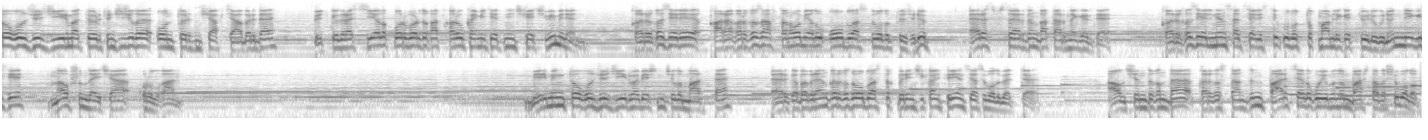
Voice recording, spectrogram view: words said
тогуз жүз жыйырма төртүнчү жылы он төртүнчү октябрда бүткүл россиялык борбордук аткаруу комитетинин чечими менен кыргыз эли кара кыргыз автономиялуу областы болуп түзүлүп рсфсрдин катарына кирди кыргыз элинин социалисттик улуттук мамлекеттүүлүгүнүн негизи мына ушундайча курулган бир миң жылы мартта менен кыргыз областтык биринчи конференциясы болуп өттү Ал чындыгында Кыргызстандын партиялык уюмунун башталышы болуп,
